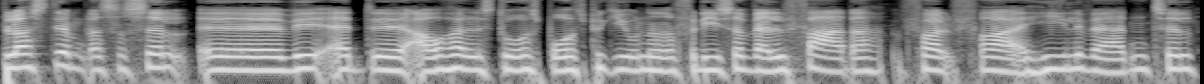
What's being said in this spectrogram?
blåstempler sig selv øh, ved at øh, afholde store sportsbegivenheder, fordi så valgfarter folk fra hele verden til.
